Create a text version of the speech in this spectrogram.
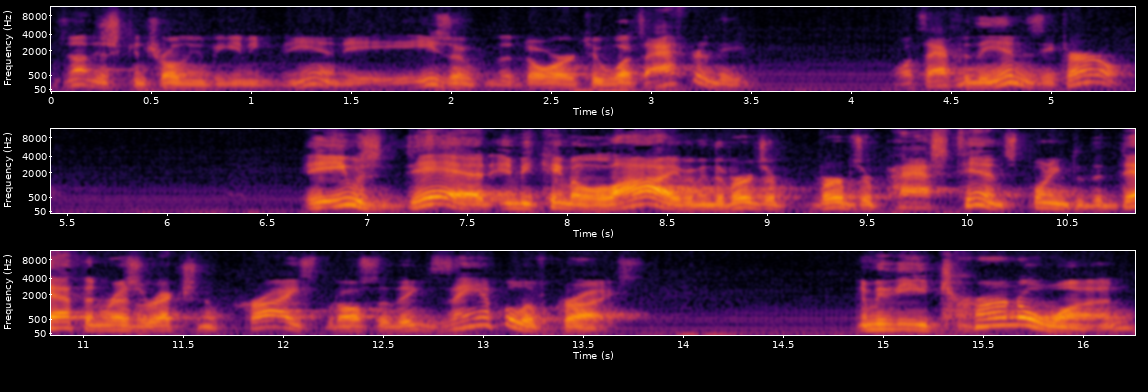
He's not just controlling the beginning and the end. He's opened the door to what's after the What's after the end is eternal. He was dead and became alive. I mean, the verbs are, verbs are past tense, pointing to the death and resurrection of Christ, but also the example of Christ. I mean, the eternal one,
